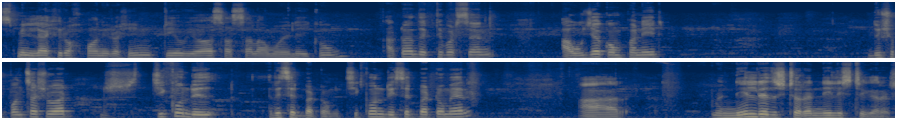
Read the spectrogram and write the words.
বিসমিল্লাহ রহমান রহিম। প্রিয় ইয়াস আসসালামু আলাইকুম। আপনারা দেখতে পাচ্ছেন আউজা কোম্পানির দুশো পঞ্চাশ ওয়াট চিকন রিসেট বাটম চিকন রিসেট বাটমের আর নীল রেজিস্টারের নীল স্টিকারের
